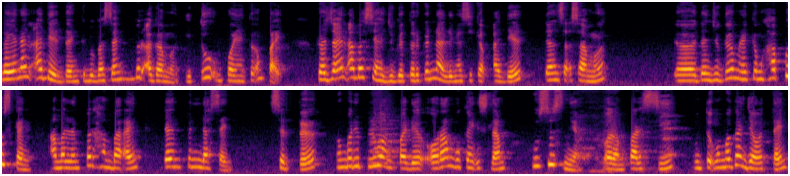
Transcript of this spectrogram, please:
Layanan adil dan kebebasan beragama itu poin yang keempat. Kerajaan Abbasiyah juga terkenal dengan sikap adil dan saksama uh, dan juga mereka menghapuskan amalan perhambaan dan penindasan serta memberi peluang pada orang bukan Islam khususnya orang Parsi untuk memegang jawatan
